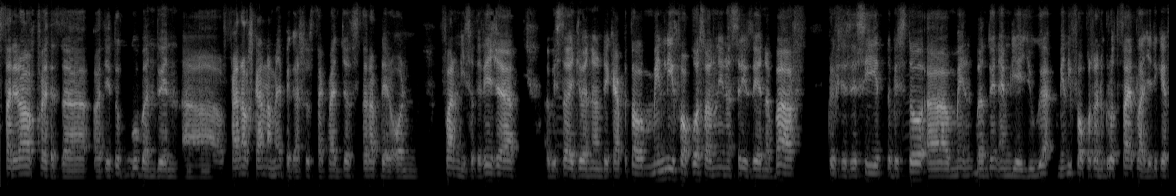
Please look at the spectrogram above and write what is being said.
started off as uh, waktu itu gue bantuin uh, Fanox kan namanya Pegasus Tech Ventures start up their own fund di Southeast Asia. Habis itu I join Andre Capital mainly focus on A and above. Previous seed, habis itu uh, main, bantuin MDA juga, mainly fokus on the growth side lah, jadi kayak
